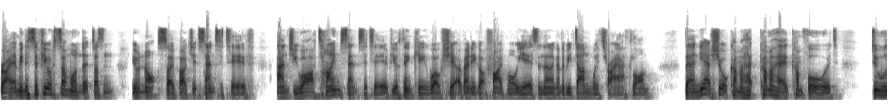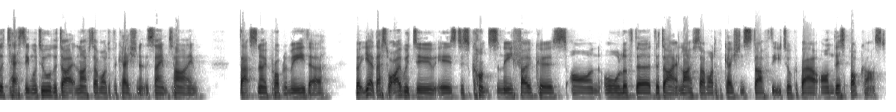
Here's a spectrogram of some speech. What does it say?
right? I mean, if you're someone that doesn't, you're not so budget sensitive and you are time sensitive, you're thinking, well, shit, I've only got five more years and then I'm going to be done with triathlon. Then, yeah, sure, come ahead, come ahead, come forward, do all the testing. We'll do all the diet and lifestyle modification at the same time. That's no problem either but yeah, that's what I would do is just constantly focus on all of the the diet and lifestyle modification stuff that you talk about on this podcast.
